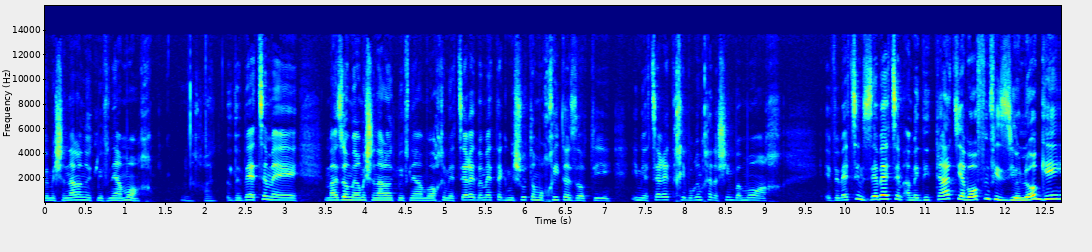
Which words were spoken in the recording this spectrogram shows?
ומשנה לנו את מבנה המוח. נכון. ובעצם, אה, מה זה אומר משנה לנו את מבנה המוח? היא מייצרת באמת את הגמישות המוחית הזאת, היא, היא מייצרת חיבורים חדשים במוח. ובעצם זה בעצם, המדיטציה באופן פיזיולוגי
